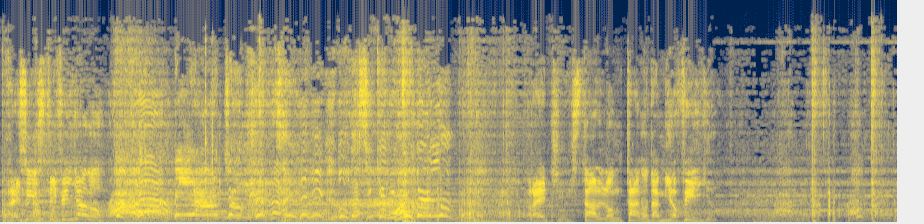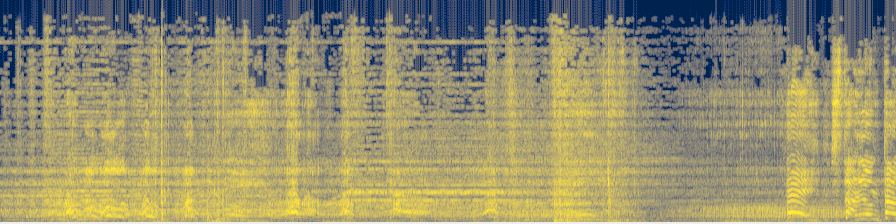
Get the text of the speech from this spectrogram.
Resisti, figliolo! Viaggio! Ora si chiama più bello! Reggie, sta lontano da mio figlio! Sta lontano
